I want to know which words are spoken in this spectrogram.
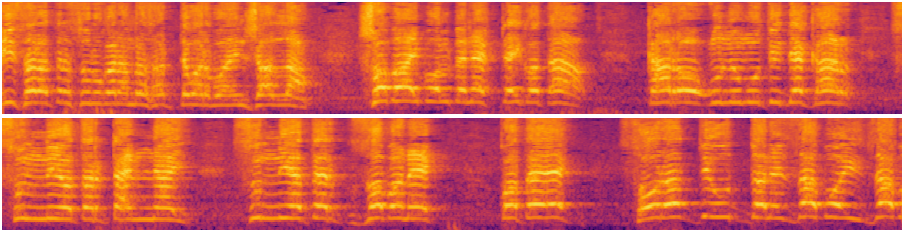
রিসালাতের স্লোগান আমরা ছাড়তে পারব না, ইনশাআল্লাহ। সবাই বলবেন একটাই কথা কারও অনুমতি দেখার সুন্নিয়তের টাইম নাই সুন্নিয়তের জবানে কথা এক সৌরাব্দি উদ্যানে যাবই যাব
